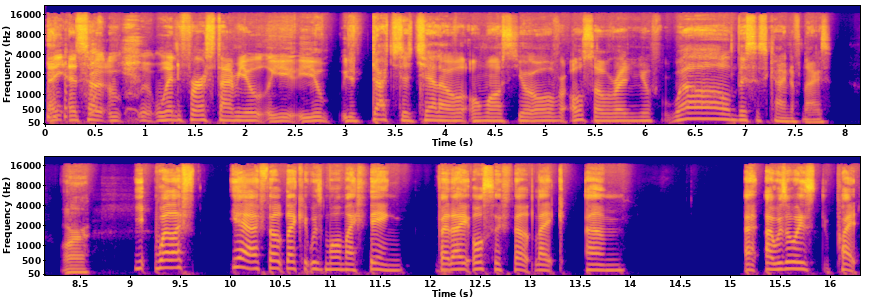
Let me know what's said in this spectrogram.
And, and so uh, when the first time you you you, you touched the cello, almost you're over also when you Well, this is kind of nice. Or well, I f- yeah, I felt like it was more my thing, but I also felt like um, I, I was always quite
